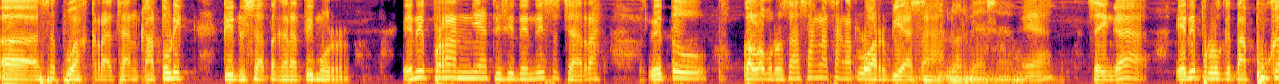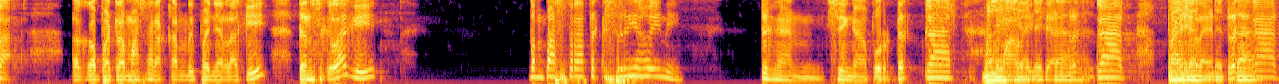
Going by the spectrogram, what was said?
uh, sebuah kerajaan Katolik di Nusa Tenggara Timur. Ini perannya di sini ini sejarah itu kalau menurut saya sangat-sangat luar biasa. Sangat luar biasa. Ya, sehingga ini perlu kita buka uh, kepada masyarakat lebih banyak lagi dan sekali lagi tempat strategis Riau ini dengan Singapura dekat, Malaysia, Malaysia dekat, dekat, Thailand dekat. dekat.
